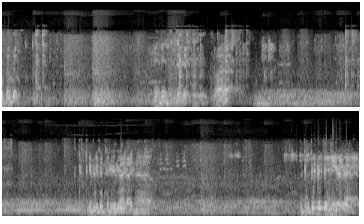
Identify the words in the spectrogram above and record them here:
The computer can hear that. The computer can hear that.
